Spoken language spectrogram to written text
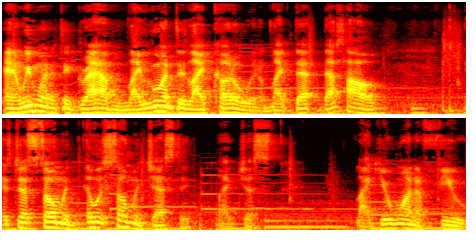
and we wanted to grab them, like we wanted to like cuddle with them, like that. That's how. It's just so. It was so majestic, like just like you're one of few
